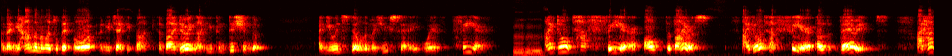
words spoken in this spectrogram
and then you hand them a little bit more, and you take it back. And by doing that, you condition them, and you instill them, as you say, with fear. Mm-hmm. I don't have fear of the virus. I don't have fear of variants. I have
